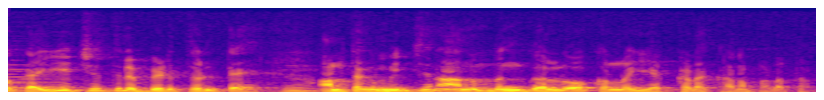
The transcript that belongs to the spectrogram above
ఒక అయ్యి చేతిలో పెడుతుంటే అంతకు మించిన ఆనందంగా లోకంలో ఎక్కడ కనపడతాం.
